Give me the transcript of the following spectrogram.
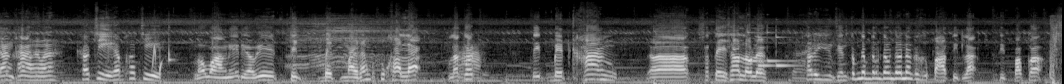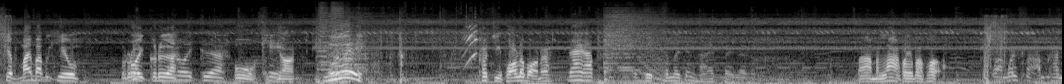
ย่างข้าวใช่ไหมข้าวจี่ครับข้าวจี่ระหว่างนี้เดี๋ยวพี่ติดเบ็ดใหม่ทั้งทุกคันแล้วแล้วก็อ่าติดเบ็ดข้างเอ่อสเตชันเราเลยใช่ถ้าได้ยินเสียงตั้มตั้มตั้มตั้มตั้มก็คือปลาติดละติดปั๊บก็เสียบไม้บาร์บีคิวโรยเกลือโรยเกลือโอ้โอเคสุดยอดเฮ้ยข้าวจี่พร้อมเราบอกนะ ได้ครับเด็กทำไมจึงหายไปล่ะครับปลามันลากไปป่ะพ่อ วางไว้สามคัน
